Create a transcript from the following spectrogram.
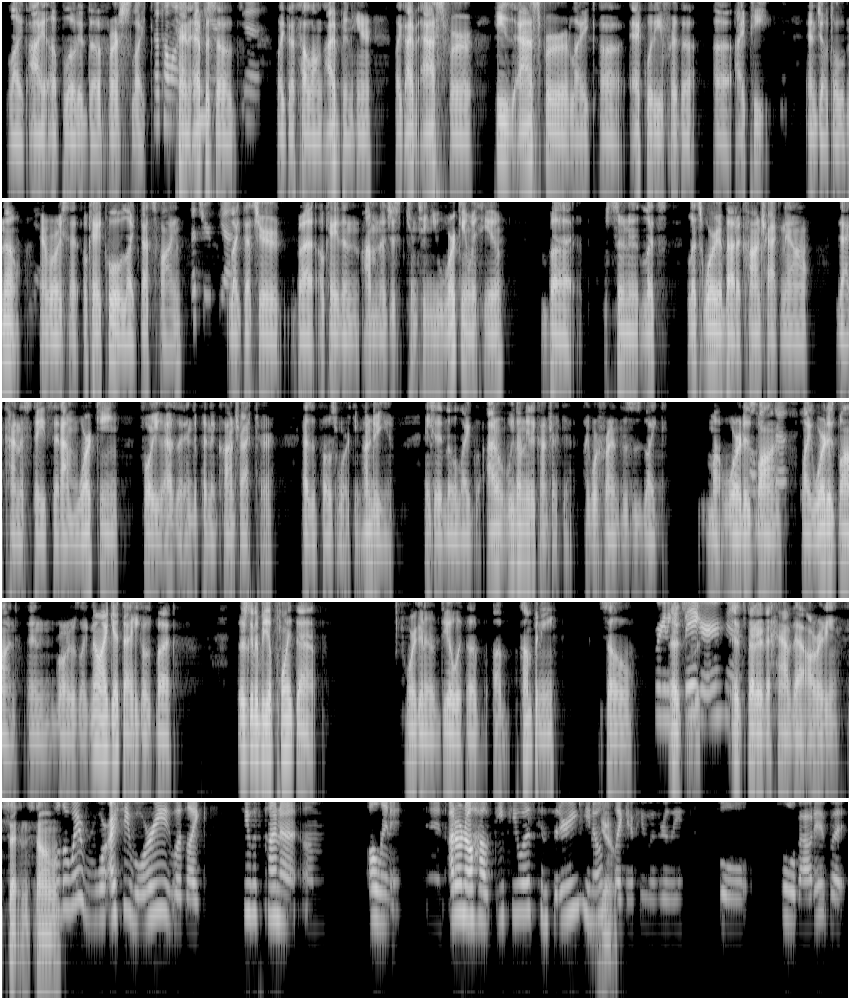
like i uploaded the first like That's how long. 10 I've been here. episodes Yeah. like that's how long I've been here. Like I've asked for he's asked for like uh equity for the uh IP and Joe told him no. And Rory said, "Okay, cool. Like that's fine. That's your yeah. Like that's your but okay, then I'm going to just continue working with you, but soon let's let's worry about a contract now that kind of states that I'm working for you as an independent contractor as opposed to working under you." And he said, "No, like I don't. We don't need a contract yet. Like we're friends. This is like my word is Homie bond. stuff. Like word is bond." And Rory was like, "No, I get that." He goes, "But there's going to be a point that we're going to deal with a a company, so We're gonna get uh, bigger. Yeah. it's better to have that already set in stone." well, the way Roar, I see Rory was like, he was kind of um all in it, and I don't know how deep he was considering. You know, Yeah. like if he was really full full about it, but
